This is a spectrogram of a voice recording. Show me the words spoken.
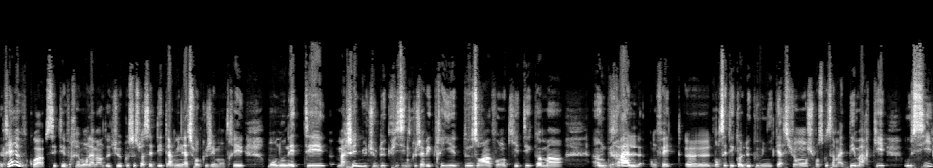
rêve, quoi. C'était vraiment la main de Dieu, que ce soit cette détermination que j'ai montrée, mon honnêteté, ma chaîne YouTube de cuisine que j'avais créée deux ans avant, qui était comme un, un Graal, en fait, euh, dans cette école de communication. Je pense que ça m'a démarqué aussi.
